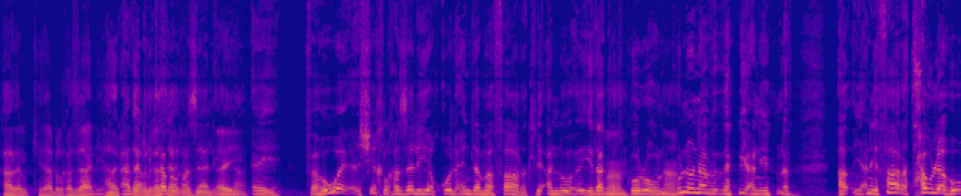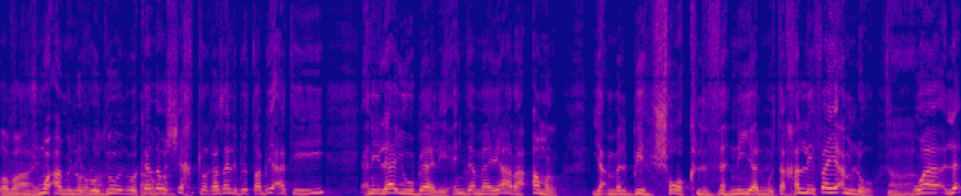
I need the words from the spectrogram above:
هذا الكتاب الغزالي هذا الكتاب الغزالي, الغزالي. أي. نعم. أي. فهو الشيخ الغزالي يقول عندما ثارت لأنه إذا نعم. تذكرون نعم. كلنا يعني يعني ثارت حوله طبعا. مجموعة من الردود طبعا. وكذا طبعا. والشيخ الغزالي بطبيعته يعني لا يبالي عندما نعم. يرى أمر يعمل به شوك للذهنية المتخلفه يعمله آه. ولا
